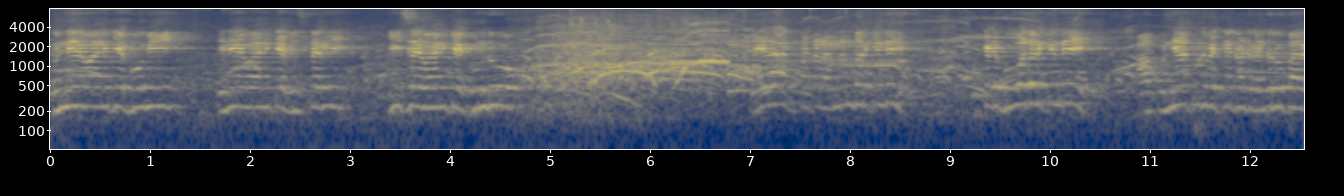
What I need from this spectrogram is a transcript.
దున్నేవానికే భూమి తినేవానికే విస్తరి గీసేవానికే గుండు. పేదలకు పట్టణ అన్నం దొరికింది ఇక్కడ బువ్వ దొరికింది. ఆ పుణ్యాత్ముడు పెట్టినటువంటి రెండు రూపాయల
